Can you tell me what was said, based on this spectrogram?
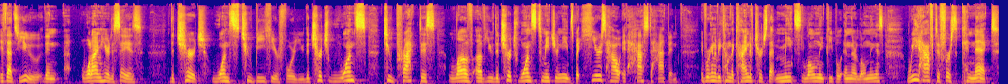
if that's you, then uh, what I'm here to say is the church wants to be here for you. The church wants to practice love of you. The church wants to meet your needs, but here's how it has to happen. If we're going to become the kind of church that meets lonely people in their loneliness, we have to first connect,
